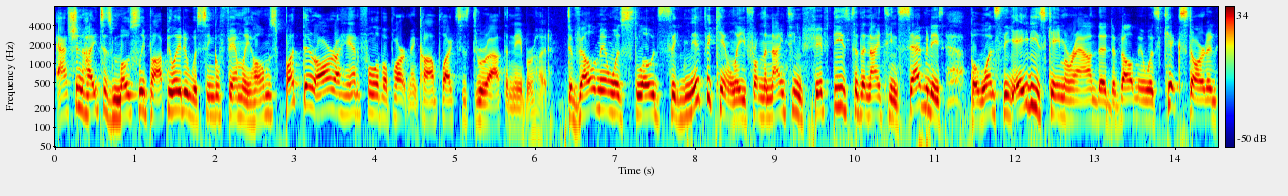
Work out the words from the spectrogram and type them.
Ashton Heights is mostly populated with single family homes, but there are a handful of apartment complexes throughout the neighborhood. Development was slowed significantly from the 1950s to the 1970s, but once the 80s came around, the development was kick-started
